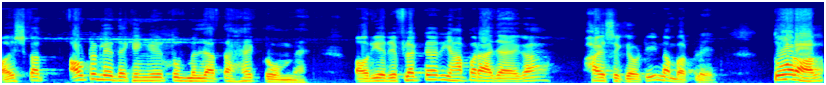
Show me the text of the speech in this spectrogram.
और इसका आउटर लेयर देखेंगे तो मिल जाता है क्रोम में। और ये रिफ्लेक्टर यहाँ पर आ जाएगा हाई सिक्योरिटी नंबर प्लेट तो ओवरऑल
